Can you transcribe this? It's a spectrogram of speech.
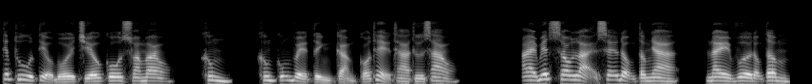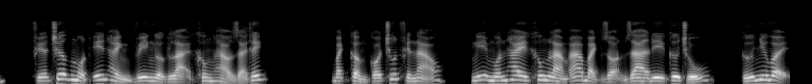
Tiếp thu tiểu bối chiếu cô xoa mau, không, không cũng về tình cảm có thể tha thứ sao. Ai biết sau lại sẽ động tâm nha, này vừa động tâm, phía trước một ít hành vi ngược lại không hảo giải thích. Bạch Cẩm có chút phiền não, nghĩ muốn hay không làm A Bạch dọn ra đi cư trú, cứ như vậy,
